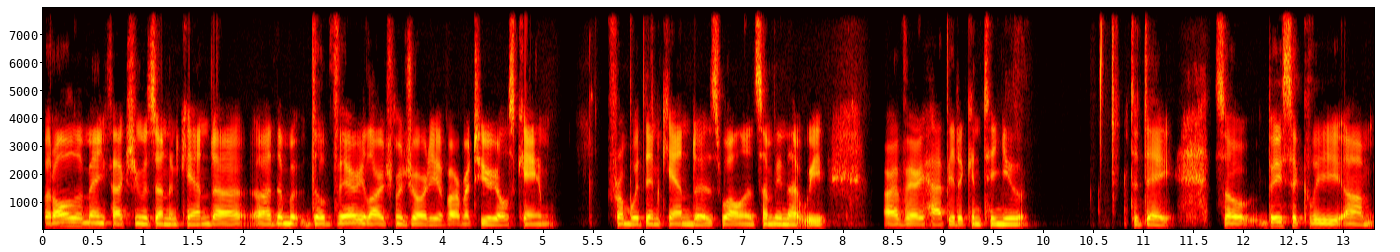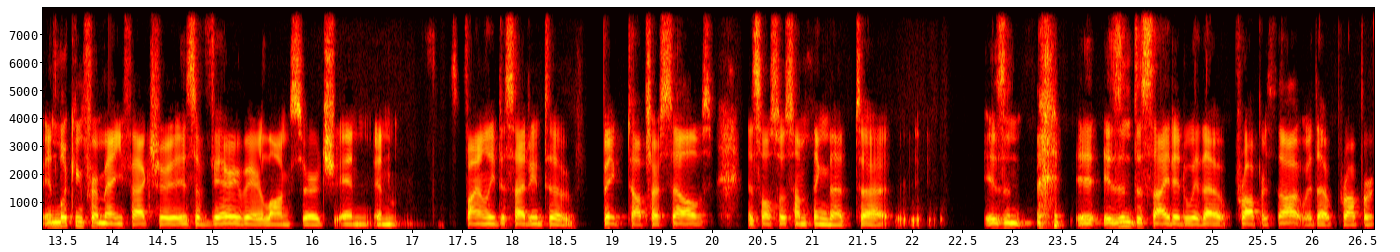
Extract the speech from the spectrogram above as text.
But all the manufacturing was done in Canada. Uh, the the very large majority of our materials came from within Canada as well, and something that we are very happy to continue today. So basically, um, in looking for a manufacturer is a very very long search in in finally deciding to make tops ourselves. It's also something that uh, isn't isn't decided without proper thought, without proper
